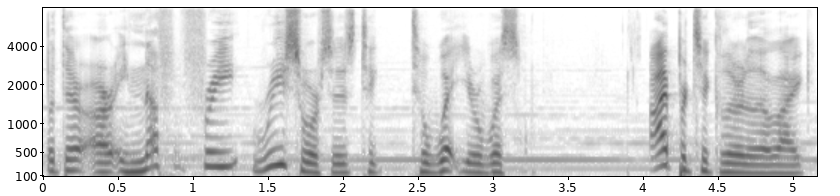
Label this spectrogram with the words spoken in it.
but there are enough free resources to, to wet your whistle. I particularly like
